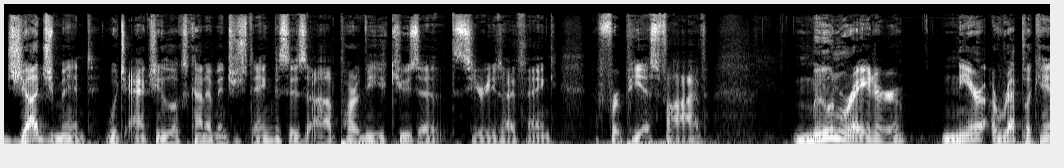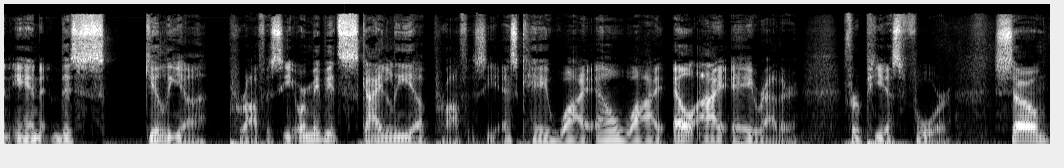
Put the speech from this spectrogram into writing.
Judgment, which actually looks kind of interesting. This is uh, part of the Yakuza series, I think, for PS5. Moon Raider, NieR a Replicant, and the Skylia Prophecy, or maybe it's Skylia Prophecy, S K Y L Y L I A rather, for PS4. So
